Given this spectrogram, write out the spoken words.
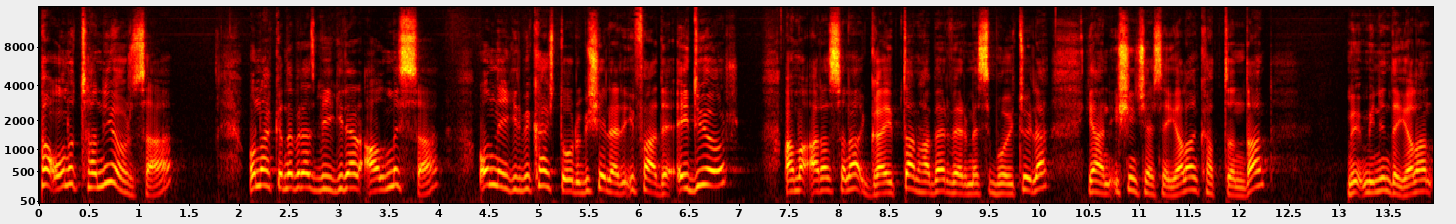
Ha onu tanıyorsa, onun hakkında biraz bilgiler almışsa, onunla ilgili birkaç doğru bir şeyler ifade ediyor. Ama arasına gayipten haber vermesi boyutuyla yani işin içerisine yalan kattığından müminin de yalan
